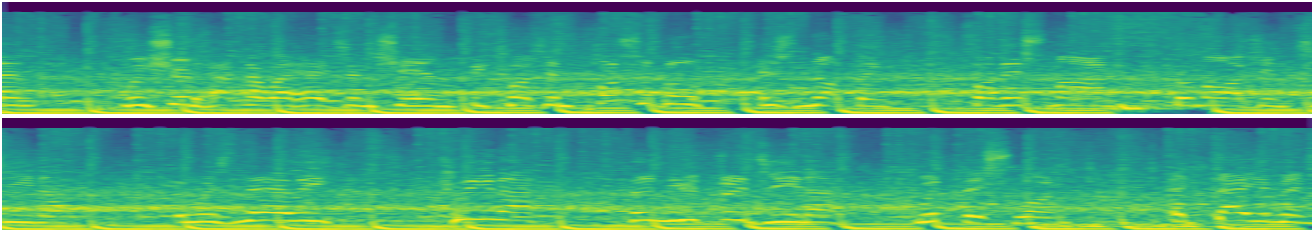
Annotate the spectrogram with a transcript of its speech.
And we should hang our heads in shame because impossible is nothing for this man from Argentina who is nearly cleaner than Neutrogena with this one. A diamond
